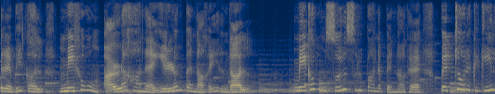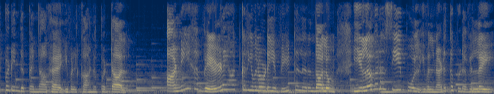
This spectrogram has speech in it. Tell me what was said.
ரெபேகால் மிகவும் அழகான இளம்பெண்ணாக இருந்தாள். மிகவும் சுறுசுறுப்பான பெண்ணாக பெற்றோருக்கு கீழ்ப்படிந்த பெண்ணாக இவள் காணப்பட்டாள். அநேக வேளையாட்கள் இவளுடைய வீட்டில் இருந்தாலும் இளவரசியை போல் இவள் நடத்தப்படவில்லை.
